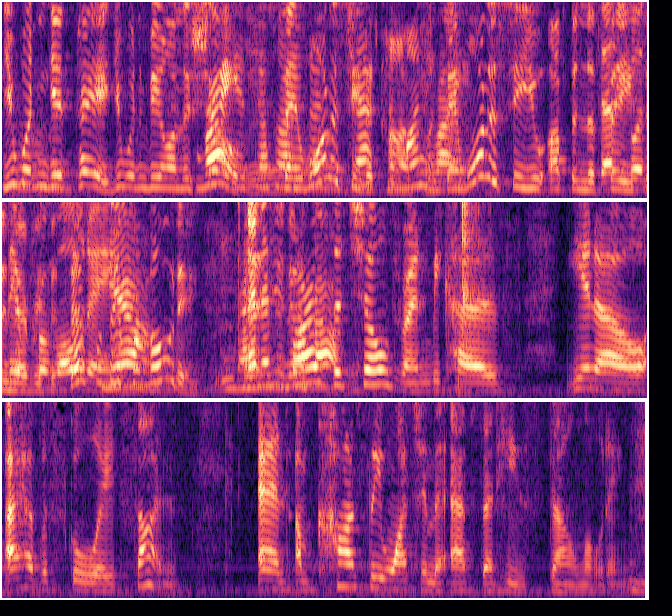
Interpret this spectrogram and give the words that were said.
you wouldn't get paid. You wouldn't be on the show. Right, that's what I They said, want to see the check, the money. conflict. They Right. want to see you up in the That's face what and they're everything. That's what promoting. they're Yeah. promoting. And That's as what far as the children, because, you know, I have a school age son, and I'm constantly watching the apps that he's downloading.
